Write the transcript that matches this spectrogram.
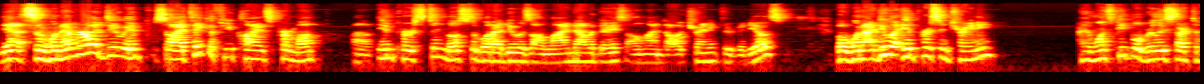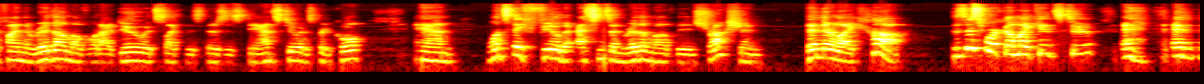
Yeah. So whenever I do, in, so I take a few clients per month uh, in person. Most of what I do is online nowadays, online dog training through videos. But when I do an in-person training, and once people really start to find the rhythm of what I do, it's like this. There's this dance to it. It's pretty cool. And once they feel the essence and rhythm of the instruction, then they're like, "Huh, does this work on my kids too?" And, and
